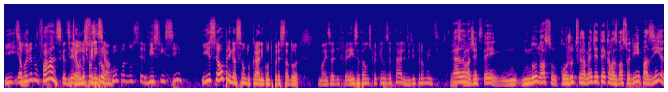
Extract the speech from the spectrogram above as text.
E a maioria não faz, quer dizer, que é a um maioria só se preocupa no serviço em si. E isso é a obrigação do cara enquanto prestador. Mas a diferença está nos pequenos detalhes, literalmente. É, não, a gente tem. No nosso conjunto de ferramentas, a gente tem aquelas vassourinhas, pazinha.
